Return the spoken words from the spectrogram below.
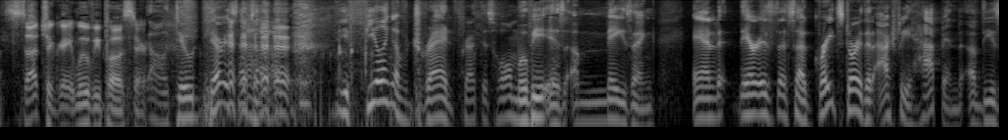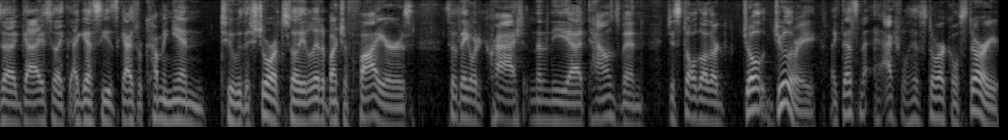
Such a great movie poster. Oh, dude, there is such a the feeling of dread throughout this whole movie is amazing. And there is this uh, great story that actually happened of these uh, guys. Like I guess these guys were coming in to the shore, so they lit a bunch of fires so they would crash, and then the uh, townsmen just stole all their jewelry. Like that's an actual historical story.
